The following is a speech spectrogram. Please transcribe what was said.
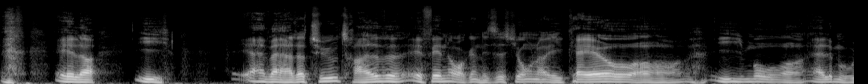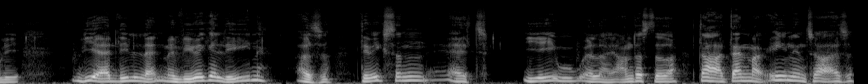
eller i ja, hvad er der, 20-30 FN-organisationer i CAO og IMO og alle mulige. Vi er et lille land, men vi er jo ikke alene. Altså, det er jo ikke sådan, at i EU eller i andre steder, der har Danmark en interesse,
